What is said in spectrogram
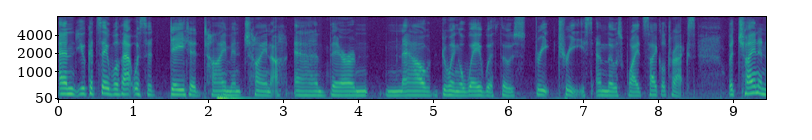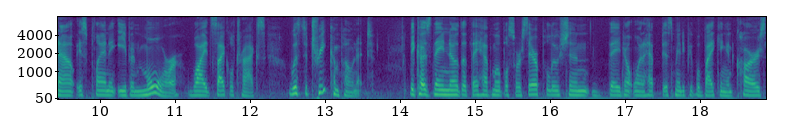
and you could say, well, that was a dated time in China, and they're now doing away with those street trees and those wide cycle tracks. But China now is planning even more wide cycle tracks with the tree component because they know that they have mobile source air pollution. They don't want to have this many people biking in cars.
